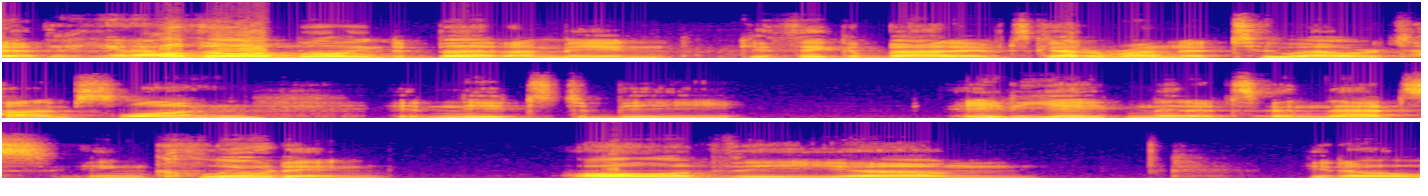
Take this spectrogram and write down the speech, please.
Yeah. Of thing, you know. Although I'm willing to bet, I mean, if you think about it, it's got to run a two hour time slot, Mhm. it needs to be 88 minutes, and that's including all of the, um, you know,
